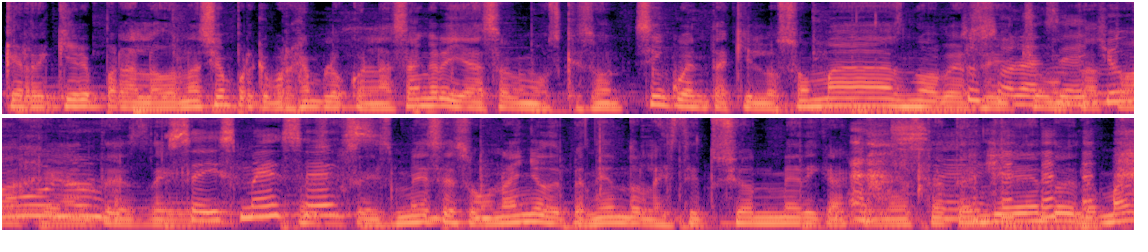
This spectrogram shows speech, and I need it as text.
que requiere para la donación, porque por ejemplo con la sangre ya sabemos que son 50 kilos o más, no haberse hecho un tatuaje ayuno, antes de seis meses. seis meses o un año, dependiendo la institución médica que lo esté atendiendo y demás.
